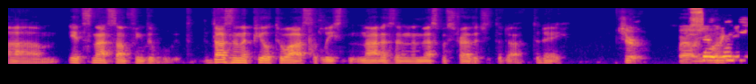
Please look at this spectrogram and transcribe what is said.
um, it's not something that doesn't appeal to us, at least not as an investment strategy to, today. Sure. Well, so you when, you,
